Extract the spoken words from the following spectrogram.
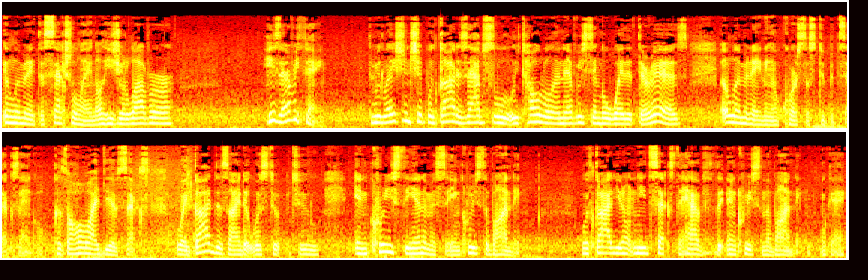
eliminate the sexual angle, he's your lover. He's everything. The relationship with God is absolutely total in every single way that there is, eliminating, of course, the stupid sex angle. Because the whole idea of sex, the way God designed it, was to, to increase the intimacy, increase the bonding. With God, you don't need sex to have the increase in the bonding, okay?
